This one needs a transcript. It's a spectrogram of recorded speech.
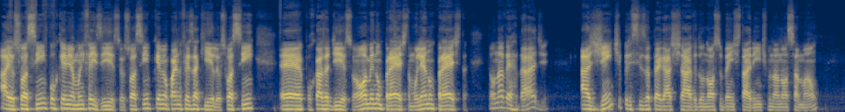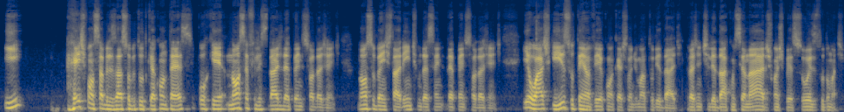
ah, eu sou assim porque minha mãe fez isso, eu sou assim porque meu pai não fez aquilo, eu sou assim é, por causa disso, homem não presta, mulher não presta. Então, na verdade, a gente precisa pegar a chave do nosso bem-estar íntimo na nossa mão e responsabilizar sobre tudo que acontece, porque nossa felicidade depende só da gente. Nosso bem-estar íntimo depende só da gente. E eu acho que isso tem a ver com a questão de maturidade, para a gente lidar com os cenários, com as pessoas e tudo mais.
